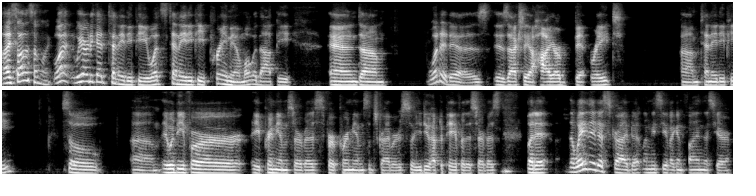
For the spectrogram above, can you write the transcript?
I saw this. I'm like, what? We already get 1080p. What's 1080p premium? What would that be? And um, what it is is actually a higher bit rate um, 1080p. So um, it would be for a premium service for premium subscribers. So you do have to pay for this service. But it the way they described it, let me see if I can find this here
